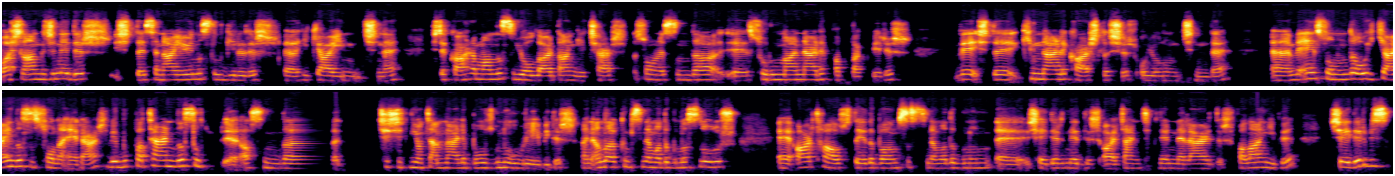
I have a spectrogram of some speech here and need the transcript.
Başlangıcı nedir? İşte senaryoya nasıl girilir hikayenin içine? İşte kahraman nasıl yollardan geçer? Sonrasında sorunlar nerede patlak verir? Ve işte kimlerle karşılaşır o yolun içinde? Ve en sonunda o hikaye nasıl sona erer? Ve bu patern nasıl aslında çeşitli yöntemlerle bozguna uğrayabilir? Hani ana akım sinemada bu nasıl olur? e, art house'da ya da bağımsız sinemada bunun e, şeyleri nedir, alternatifleri nelerdir falan gibi şeyleri biz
